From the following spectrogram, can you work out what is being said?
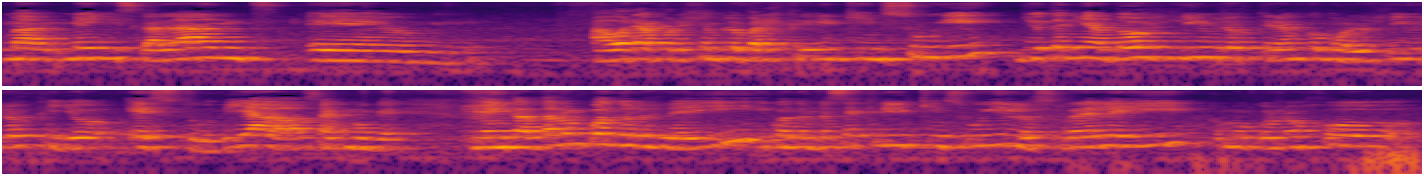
Mavis Galant, Ahora, por ejemplo, para escribir Kintsugi, yo tenía dos libros que eran como los libros que yo estudiaba, o sea, como que me encantaron cuando los leí y cuando empecé a escribir Kintsugi los releí como con ojo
